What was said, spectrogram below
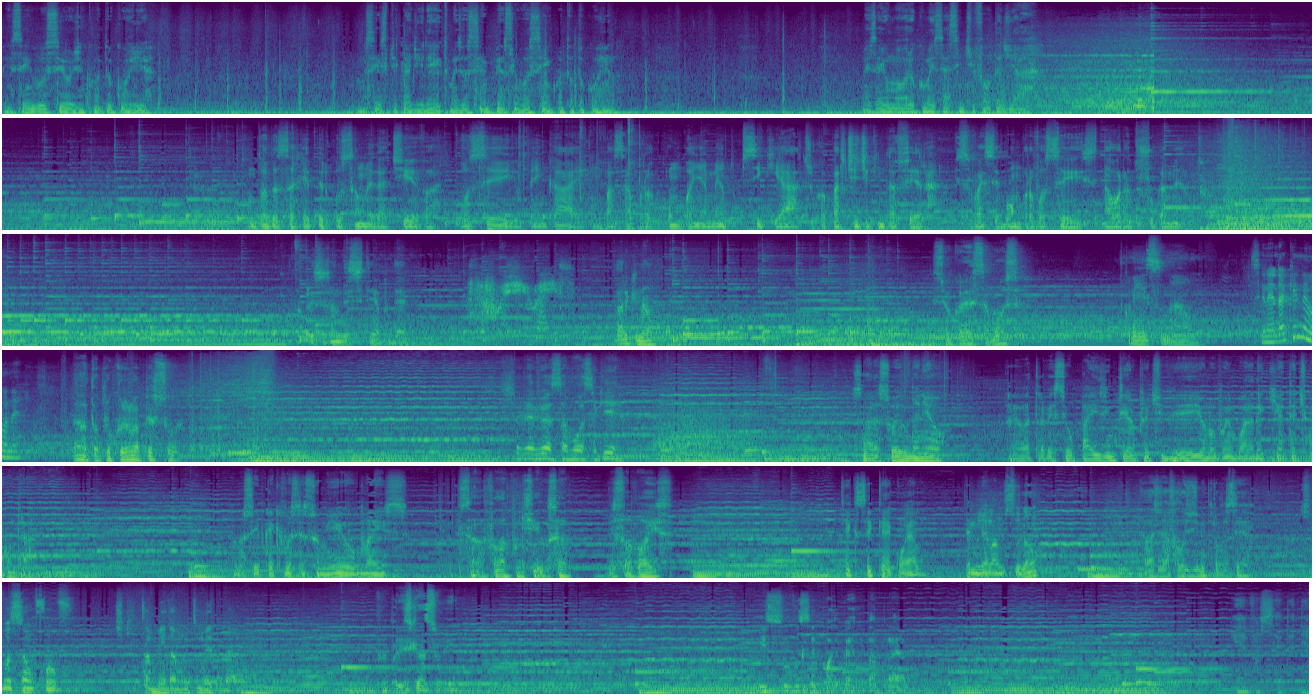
Pensei em você hoje enquanto eu corria. Não sei explicar direito, mas eu sempre penso em você enquanto eu tô correndo. Mas aí uma hora eu comecei a sentir falta de ar. Com toda essa repercussão negativa, você e o Benkai vão passar por acompanhamento psiquiátrico a partir de quinta-feira. Isso vai ser bom pra vocês na hora do julgamento. Precisando desse tempo, Deb. Você fugiu, é isso? Claro que não. O senhor conhece essa moça? Conheço não. Você não é daqui não, né? Não, eu tô procurando uma pessoa. Você já viu essa moça aqui? Sara, sou eu, Daniel. Eu atravessei o país inteiro pra te ver e eu não vou embora daqui até te encontrar. Eu não sei porque é que você sumiu, mas eu precisava falar contigo, sabe? Ver sua voz. O que, é que você quer com ela? Tem mulher lá no sul, não? Ela já falou de mim pra você? Se você é um fofo, acho que também dá muito medo dela. Foi por isso que ela sumiu. Isso você pode perguntar pra ela. Quem é você, Daniel?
